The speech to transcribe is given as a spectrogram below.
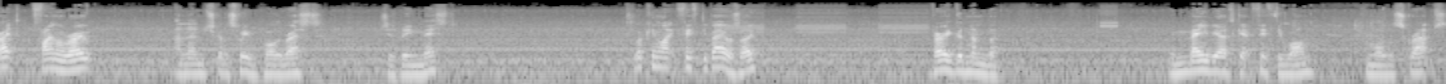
Right, final row, and then just going to sweep up all the rest, which has been missed. It's looking like 50 bales though. Very good number. We may be able to get 51 from all the scraps.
